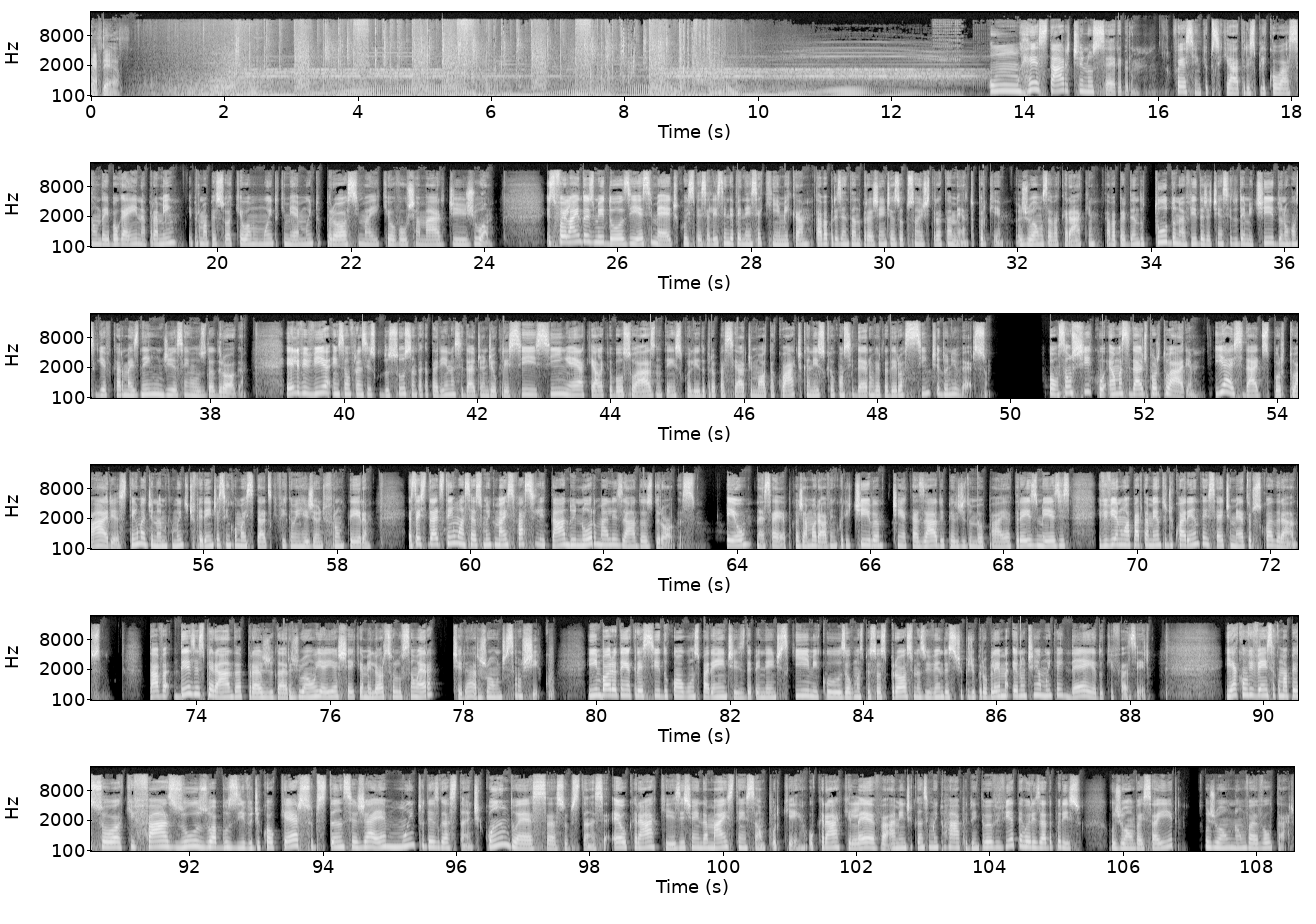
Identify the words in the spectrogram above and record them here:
half-daff. Um restart no cérebro. Foi assim que o psiquiatra explicou a ação da ibogaína para mim e para uma pessoa que eu amo muito, que me é muito próxima e que eu vou chamar de João. Isso foi lá em 2012 e esse médico, especialista em dependência química, estava apresentando para a gente as opções de tratamento. Por quê? O João usava crack, estava perdendo tudo na vida, já tinha sido demitido, não conseguia ficar mais nem um dia sem o uso da droga. Ele vivia em São Francisco do Sul, Santa Catarina, cidade onde eu cresci, e sim, é aquela que o Bolso Asno tem escolhido para passear de moto aquática, nisso que eu considero um verdadeiro assinte do universo. Bom, São Chico é uma cidade portuária e as cidades portuárias têm uma dinâmica muito diferente, assim como as cidades que ficam em região de fronteira. Essas cidades têm um acesso muito mais facilitado e normalizado às drogas. Eu, nessa época, já morava em Curitiba, tinha casado e perdido meu pai há três meses e vivia num apartamento de 47 metros quadrados. Estava desesperada para ajudar João e aí achei que a melhor solução era tirar João de São Chico. E embora eu tenha crescido com alguns parentes dependentes químicos, algumas pessoas próximas vivendo esse tipo de problema, eu não tinha muita ideia do que fazer. E a convivência com uma pessoa que faz uso abusivo de qualquer substância já é muito desgastante. Quando essa substância é o crack, existe ainda mais tensão. Por quê? O crack leva a mendicância muito rápido. Então eu vivia aterrorizada por isso. O João vai sair, o João não vai voltar.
